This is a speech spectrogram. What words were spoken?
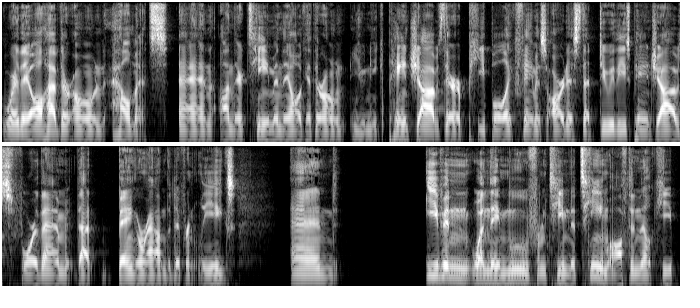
where they all have their own helmets and on their team and they all get their own unique paint jobs. There are people like famous artists that do these paint jobs for them that bang around the different leagues. And even when they move from team to team, often they'll keep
